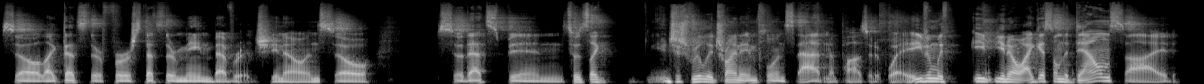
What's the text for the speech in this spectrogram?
so like that's their first that's their main beverage you know and so so that's been so it's like just really trying to influence that in a positive way. Even with, you know, I guess on the downside,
